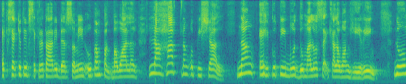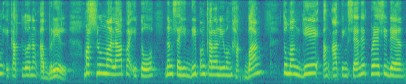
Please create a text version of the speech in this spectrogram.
Executive Secretary Bersamin upang pagbawalan lahat ng opisyal ng ehekutibo dumalo sa ikalawang hearing noong ikatlo ng Abril. Mas lumala pa ito nang sa hindi pangkaraniwang hakbang tumanggi ang ating Senate President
